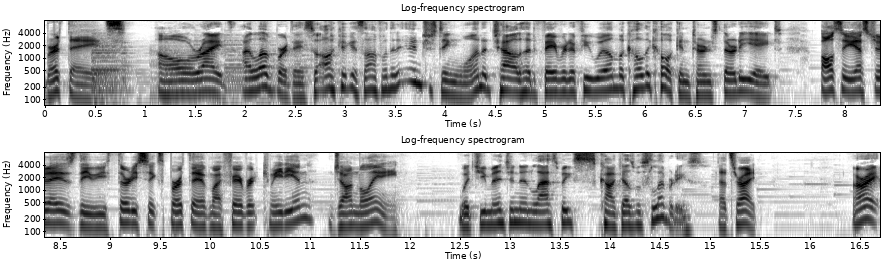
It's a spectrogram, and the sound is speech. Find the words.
birthdays. All right. I love birthdays, so I'll kick us off with an interesting one. A childhood favorite, if you will. Macaulay Culkin turns 38. Also, yesterday is the 36th birthday of my favorite comedian, John Mulaney. which you mentioned in last week's Cocktails with Celebrities. That's right. All right,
